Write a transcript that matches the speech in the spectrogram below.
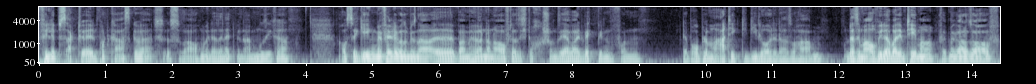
Philips aktuellen Podcast gehört. Es war auch mal wieder sehr nett mit einem Musiker aus der Gegend. Mir fällt immer so ein bisschen äh, beim Hören dann auf, dass ich doch schon sehr weit weg bin von der Problematik, die die Leute da so haben. Und da sind wir auch wieder bei dem Thema, fällt mir gerade so auf.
